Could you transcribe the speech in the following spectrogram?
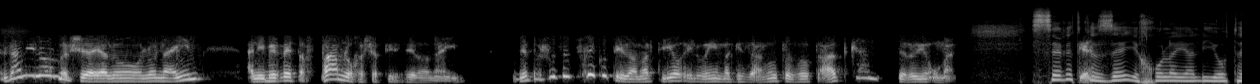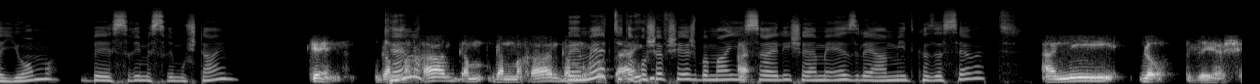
אז אני לא אומר שהיה לא, לא נעים, אני באמת אף פעם לא חשבתי שזה לא נעים. זה פשוט הצחיק אותי, ואמרתי, יו, אלוהים, הגזענות הזאת עד כאן, זה לא יאומן. סרט כן. כזה יכול היה להיות היום ב-2022? כן, גם כן? מחר, גם, גם מחר, גם מחרתיים. באמת? אתה חושב שיש במאי ישראלי שהיה מעז להעמיד כזה סרט? אני, לא, זה הש...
